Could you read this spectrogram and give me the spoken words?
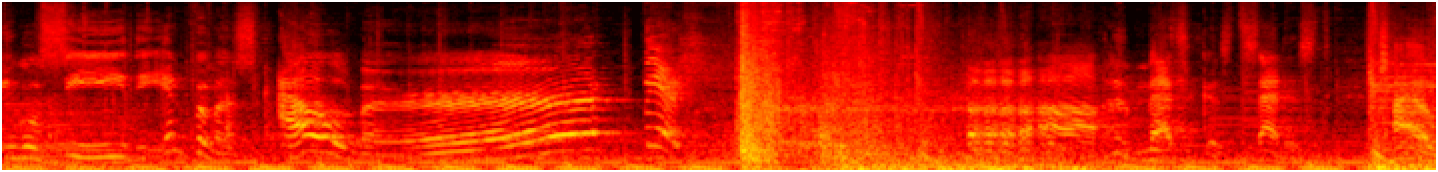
you will see the infamous Albert Fish. Masochist, sadist, child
